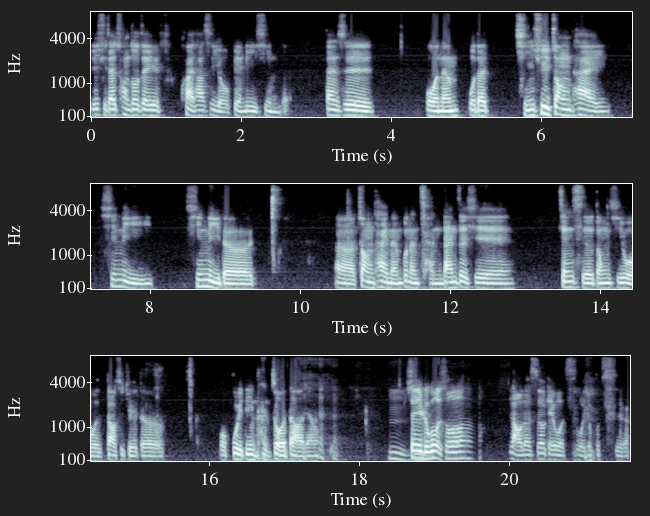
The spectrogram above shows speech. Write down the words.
也许在创作这一块，它是有便利性的。但是，我能我的情绪状态、心理心理的呃状态，能不能承担这些真实的东西？我倒是觉得我不一定能做到这样子。嗯，所以如果说。老的时候给我吃，我就不吃了。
